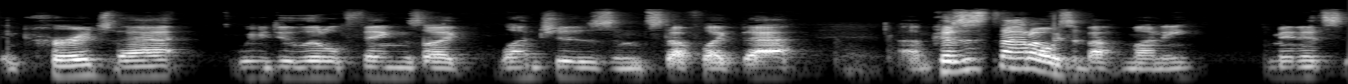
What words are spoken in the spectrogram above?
encourage that. We do little things like lunches and stuff like that because um, it's not always about money. I mean it's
